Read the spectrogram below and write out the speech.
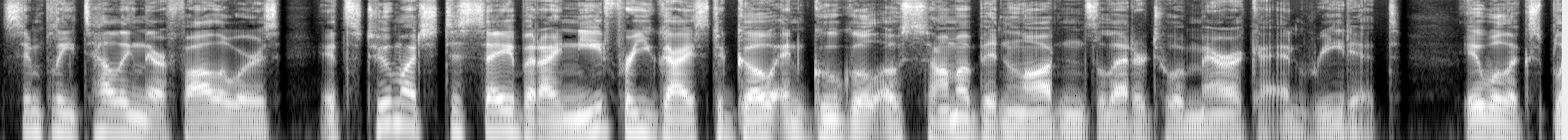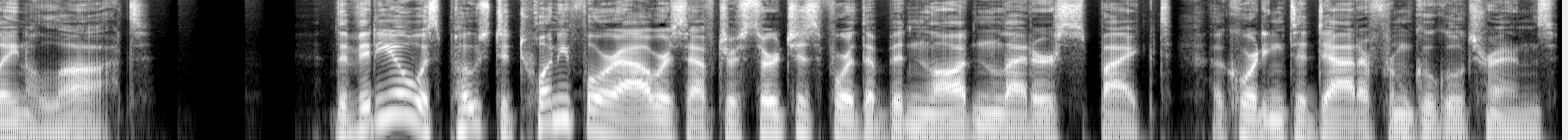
simply telling their followers, It's too much to say, but I need for you guys to go and Google Osama bin Laden's letter to America and read it. It will explain a lot. The video was posted 24 hours after searches for the bin Laden letter spiked, according to data from Google Trends.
